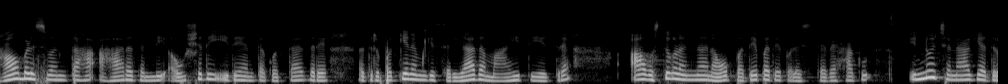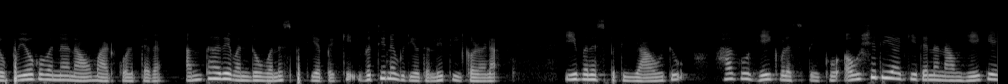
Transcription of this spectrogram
ನಾವು ಬಳಸುವಂತಹ ಆಹಾರದಲ್ಲಿ ಔಷಧಿ ಇದೆ ಅಂತ ಗೊತ್ತಾದರೆ ಅದ್ರ ಬಗ್ಗೆ ನಮಗೆ ಸರಿಯಾದ ಮಾಹಿತಿ ಇದ್ದರೆ ಆ ವಸ್ತುಗಳನ್ನು ನಾವು ಪದೇ ಪದೇ ಬಳಸ್ತೇವೆ. ಹಾಗೂ ಇನ್ನೂ ಚೆನ್ನಾಗಿ ಅದರ ಉಪಯೋಗವನ್ನು ನಾವು ಮಾಡಿಕೊಳ್ತೇವೆ. ಅಂತಹದೇ ಒಂದು ವನಸ್ಪತಿಯ ಬಗ್ಗೆ ಇವತ್ತಿನ ವಿಡಿಯೋದಲ್ಲಿ ತಿಳ್ಕೊಳ್ಳೋಣ. ಈ ವನಸ್ಪತಿ ಯಾವುದು? ಹಾಗೂ ಹೇಗೆ ಬಳಸಬೇಕು? ಔಷಧಿಯಾಗಿ ಇದನ್ನು ನಾವು ಹೇಗೆ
